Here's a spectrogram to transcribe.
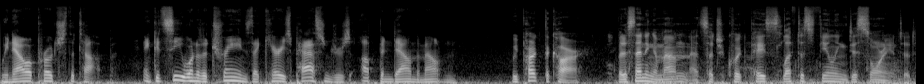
We now approached the top and could see one of the trains that carries passengers up and down the mountain. We parked the car, but ascending a mountain at such a quick pace left us feeling disoriented.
